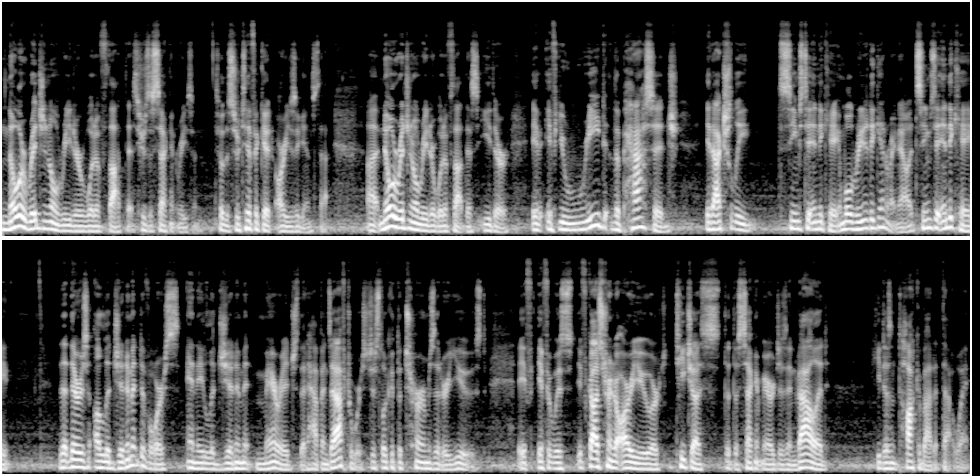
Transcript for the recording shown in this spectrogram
no original reader would have thought this. Here's a second reason. So the certificate argues against that. Uh, no original reader would have thought this either. If, if you read the passage, it actually seems to indicate, and we'll read it again right now, it seems to indicate that there's a legitimate divorce and a legitimate marriage that happens afterwards. Just look at the terms that are used. If, if it was if God's trying to argue or teach us that the second marriage is invalid, he doesn't talk about it that way.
